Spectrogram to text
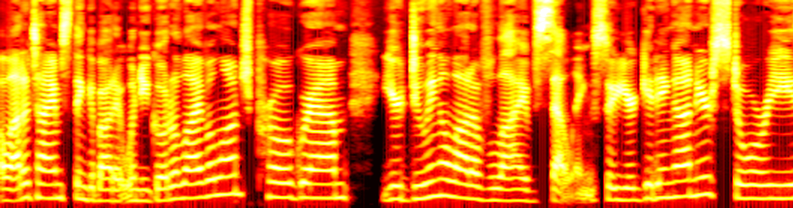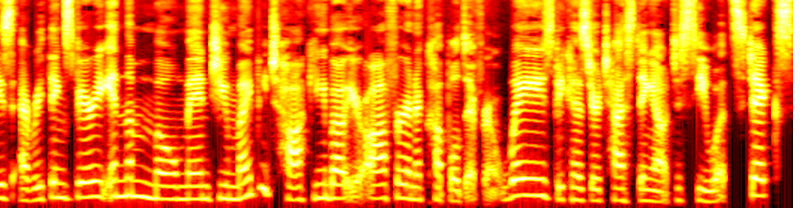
A lot of times, think about it when you go to live a launch program, you're doing a lot of live selling. So you're getting on your stories, everything's very in the moment. You might be talking about your offer in a couple different ways because you're testing out to see what sticks.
